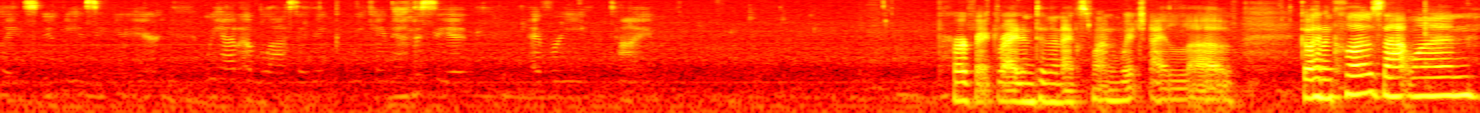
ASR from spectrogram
played Snoopy his senior we had a blast. I think we came down to see it every time. Perfect, right into the next one, which I love. Go ahead and close that one.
